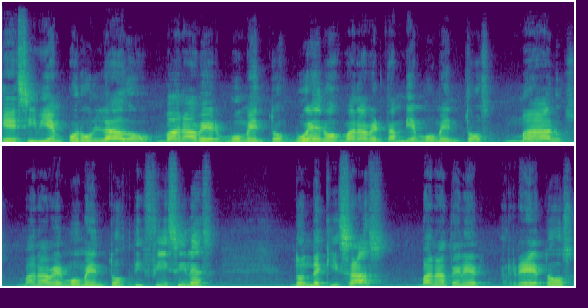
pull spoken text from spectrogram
Que si bien por un lado van a haber momentos buenos, van a haber también momentos malos. Van a haber momentos difíciles donde quizás van a tener retos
